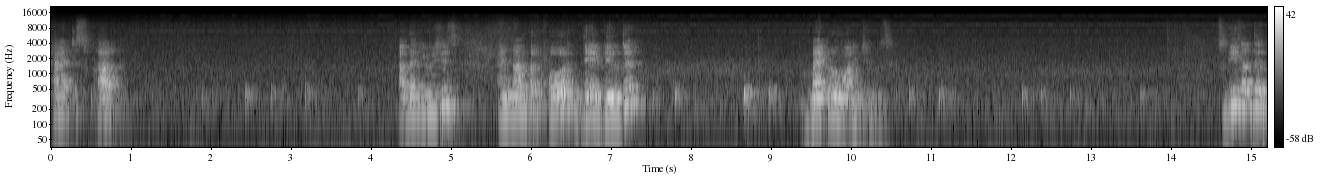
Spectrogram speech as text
fats for other uses. And number four they build macromolecules. So these are the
